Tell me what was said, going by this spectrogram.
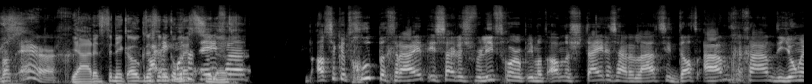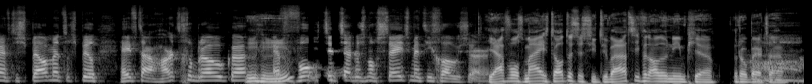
Wat erg. ja, dit vind ik ook, dit maar vind ik ik moet het even... Als ik het goed begrijp, is zij dus verliefd geworden op iemand anders tijdens haar relatie. Dat aangegaan. Die jongen heeft een spel met haar gespeeld. Heeft haar hart gebroken. En vervolgens zit zij dus nog steeds met die gozer. Mhm. Ja, volgens mij is dat dus de situatie van anoniempje, Roberta.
